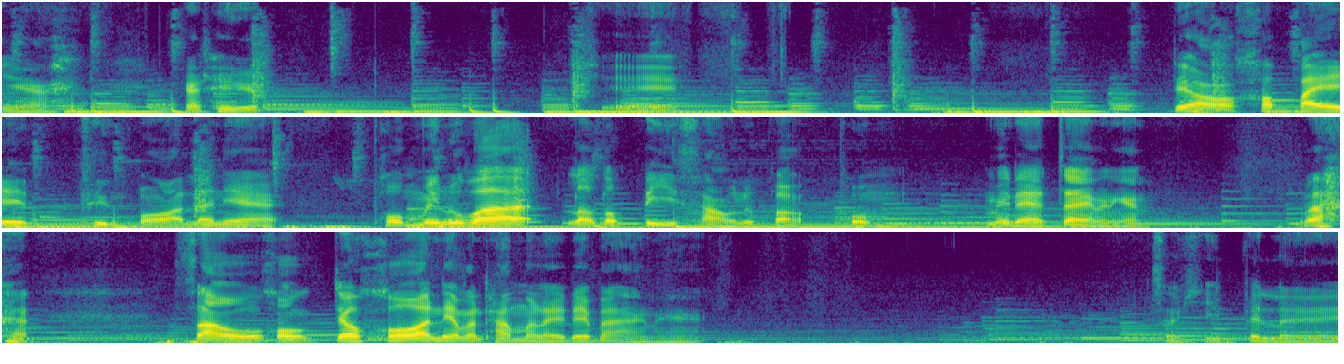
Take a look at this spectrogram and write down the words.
นี่ยกระทืบโอเคเดี๋ยวเข้าไปถึงบอสแล้วเนี่ย ผมไม่รู้ว่าเราต้องตีเสาหรือเปล่า ผมไม่แน่ใจเหมือนกัน ว่าเสาของเจ้าคอนเนี่ยมันทำอะไรได้บ้างนะฮะสคิปไปเลย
